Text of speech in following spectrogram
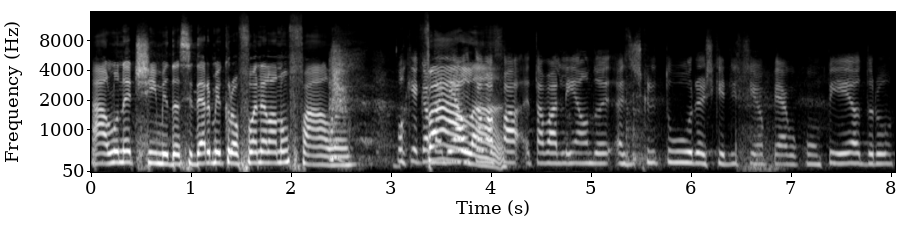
A aluna é tímida, se der o microfone, ela não fala. Porque Gamaliel estava lendo as escrituras que ele tinha pego com Pedro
